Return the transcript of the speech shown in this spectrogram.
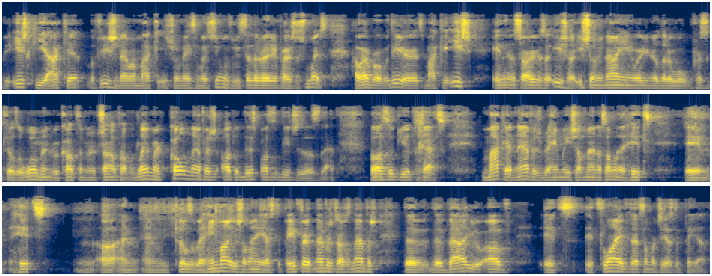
v'ish ki yaket, l'fish never maka ish v'mesim assumes. We said that already in Parashat. However, over there it's maka ish. In the sargas of isha, isha minayin, where you know that a person kills a woman, rekatan and a child, talmud leimer, kol nefesh. Of this pasuk teaches us that. Pasuk yud ches, nefesh behem ishal man, someone that hits um, hits uh, and and kills a behema, ishal man, he has to pay for it. Nefesh nefesh, the the value of its its life, that's how much he has to pay off.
